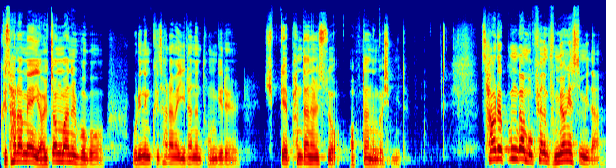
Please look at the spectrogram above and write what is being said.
그 사람의 열정만을 보고 우리는 그 사람의 일하는 동기를 쉽게 판단할 수 없다는 것입니다. 사울의 꿈과 목표는 분명했습니다.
